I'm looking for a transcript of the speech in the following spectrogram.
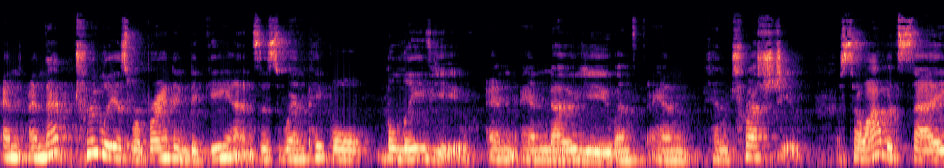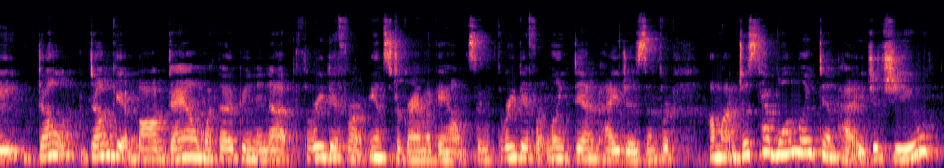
And and that truly is where branding begins is when people believe you and, and know you and, and can trust you. So I would say don't don't get bogged down with opening up three different Instagram accounts and three different LinkedIn pages and three, I'm like just have one LinkedIn page. It's you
